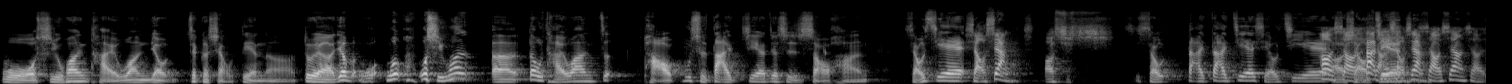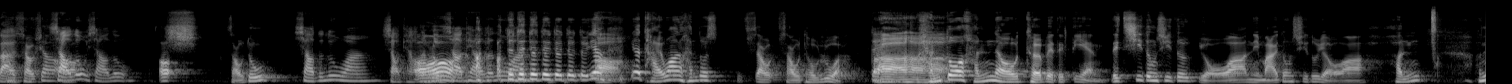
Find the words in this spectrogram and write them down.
我喜欢台湾有这个小店啊。对啊，要不我我我喜欢呃到台湾这跑不是大街就是小巷小街小巷啊小大大街小街哦小大街小巷小巷小小巷小路小路哦。小都小的路啊，小条的路，小条的路，对对对对对对对，因为因为台湾很多小小头路啊，对，很多很有特别的店，你吃东西都有啊，你买东西都有啊，很很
